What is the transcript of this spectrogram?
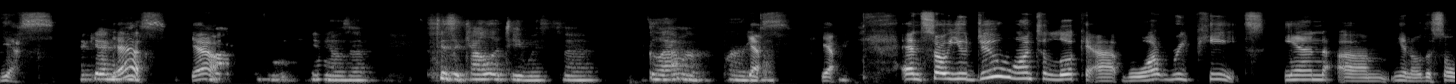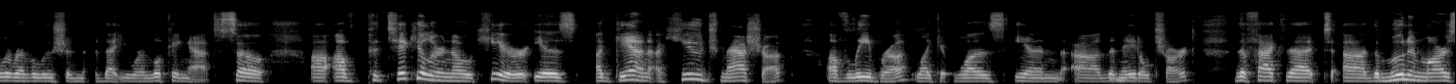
yes. Again, yes. Yeah. You know, the physicality with the glamour part. Yes. Yeah. And so you do want to look at what repeats in um, you know the solar revolution that you are looking at so uh, of particular note here is again a huge mashup of Libra, like it was in uh, the mm-hmm. natal chart. The fact that uh, the moon and Mars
